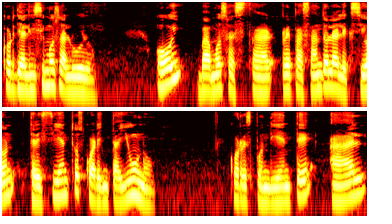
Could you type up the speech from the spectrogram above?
Cordialísimo saludo. Hoy vamos a estar repasando la lección 341, correspondiente al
